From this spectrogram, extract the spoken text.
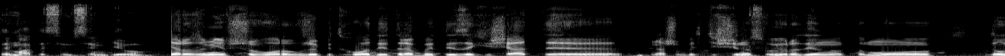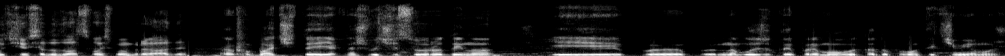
займатися цим всім ділом. Я розумів, що ворог вже підходить, треба йти захищати нашу батьківщину, свою родину. Тому долучився до 28-ї бригади. Е, Побачити якнайшвидше свою родину і е, наближити перемогу та допомогти, чим я можу.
